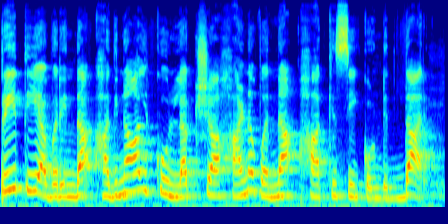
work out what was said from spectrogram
ಪ್ರೀತಿ ಅವರಿಂದ ಹದಿನಾಲ್ಕು ಲಕ್ಷ ಹಣವನ್ನ ಹಾಕಿಸಿಕೊಂಡಿದ್ದಾರೆ.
